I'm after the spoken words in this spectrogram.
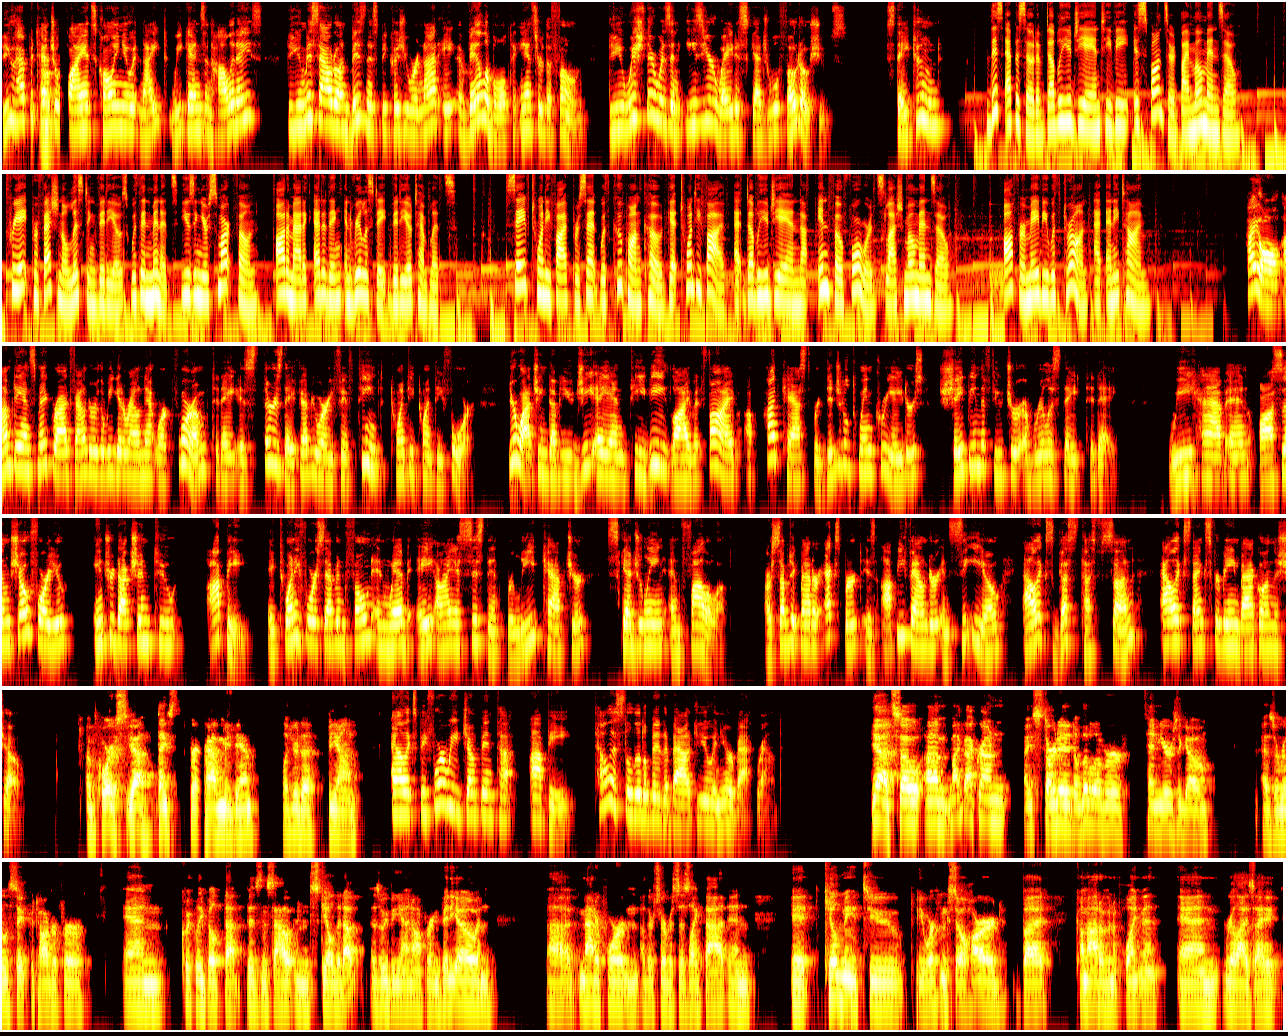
Do you have um, potential clients calling you at night, weekends, and holidays? Do you miss out on business because you were not available to answer the phone? Do you wish there was an easier way to schedule photo shoots? Stay tuned. This episode of WGAN TV is sponsored by Momenzo. Create professional listing videos within minutes using your smartphone, automatic editing, and real estate video templates. Save 25% with coupon code GET25 at WGAN.info forward slash Momenzo. Offer may be withdrawn at any time. Hi, all. I'm Dan Smigrod, founder of the We Get Around Network Forum. Today is Thursday, February 15th, 2024. You're watching WGAN TV live at 5, a podcast for digital twin creators shaping the future of real estate today. We have an awesome show for you. Introduction to Oppy, a 24 7 phone and web AI assistant for lead capture, scheduling, and follow up. Our subject matter expert is Oppy founder and CEO Alex Gustafson Alex, thanks for being back on the show. Of course. Yeah. Thanks for having me, Dan. Pleasure to be on. Alex, before we jump into Oppy, tell us a little bit about you and your background. Yeah. So, um, my background, I started a little over 10 years ago as a real estate photographer and quickly built that business out and scaled it up as we began offering video and uh, Matterport and other services like that. And it killed me to be working so hard, but come out of an appointment and realize I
